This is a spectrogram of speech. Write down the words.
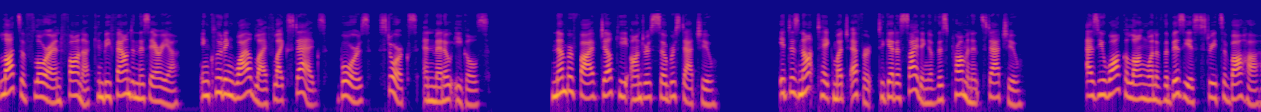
Lots of flora and fauna can be found in this area, including wildlife like stags, boars, storks, and meadow eagles. Number 5 Jelky Andras Sober Statue it does not take much effort to get a sighting of this prominent statue. As you walk along one of the busiest streets of Baja,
